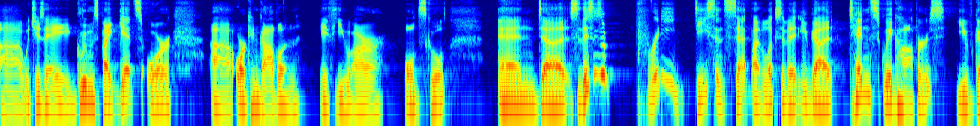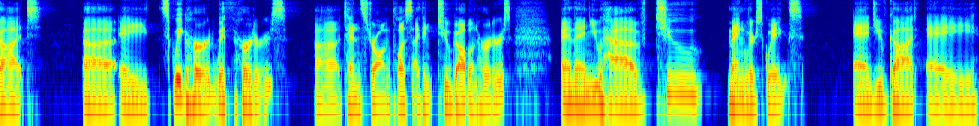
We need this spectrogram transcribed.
uh, which is a Gloomspite Gits or uh, Orc and Goblin if you are old school. And uh, so this is a pretty decent set by the looks of it. You've got 10 Squig Hoppers. You've got uh, a Squig Herd with herders, uh, 10 strong, plus I think two Goblin Herders. And then you have two Mangler Squigs. And you've got a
